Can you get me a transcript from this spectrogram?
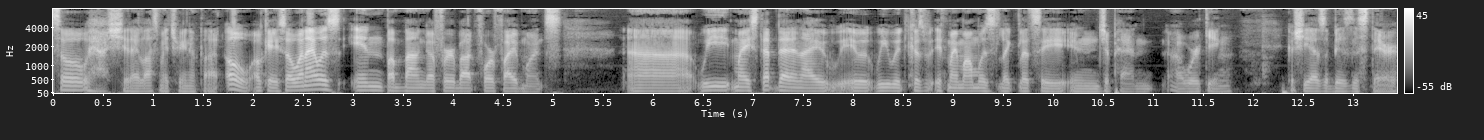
so, oh, shit, I lost my train of thought. Oh, okay. So when I was in Pampanga for about four or five months, uh, we, my stepdad and I, we, we would, cause if my mom was like, let's say in Japan, uh, working, cause she has a business there,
